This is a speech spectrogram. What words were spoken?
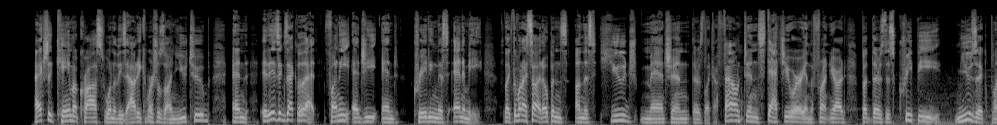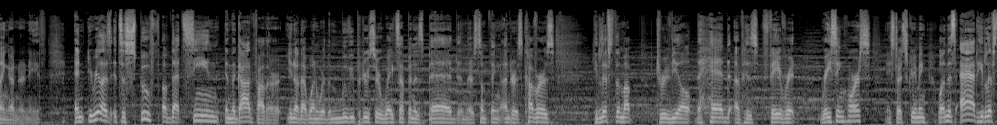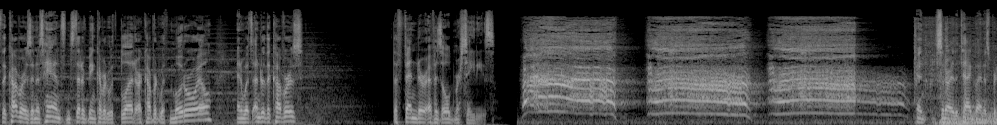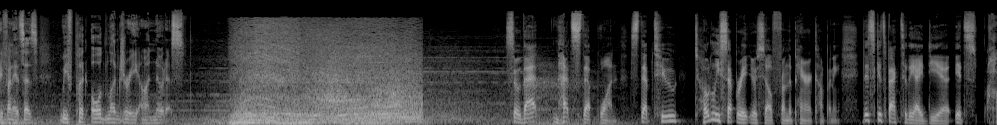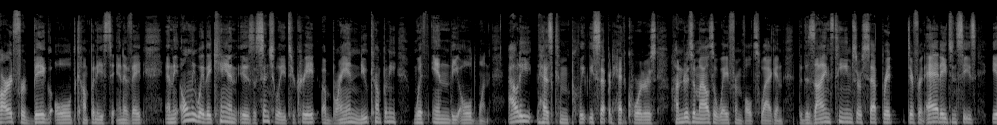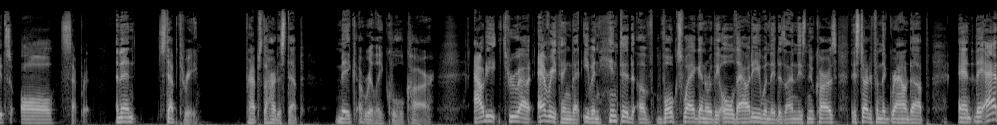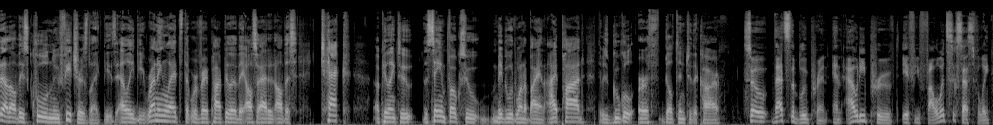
I actually came across one of these Audi commercials on YouTube, and it is exactly that funny, edgy, and creating this enemy. Like the one I saw, it opens on this huge mansion. There's like a fountain, statuary in the front yard, but there's this creepy music playing underneath. And you realize it's a spoof of that scene in The Godfather, you know, that one where the movie producer wakes up in his bed and there's something under his covers. He lifts them up to reveal the head of his favorite racing horse. And he starts screaming. Well, in this ad, he lifts the covers, and his hands, instead of being covered with blood, are covered with motor oil. And what's under the covers? The fender of his old Mercedes. And Sonari, the tagline is pretty funny. It says, We've put old luxury on notice. So that that's step one. Step two, totally separate yourself from the parent company. This gets back to the idea it's hard for big old companies to innovate, and the only way they can is essentially to create a brand new company within the old one. Audi has completely separate headquarters, hundreds of miles away from Volkswagen. The designs teams are separate, different ad agencies, it's all separate. And then step three, perhaps the hardest step make a really cool car. Audi threw out everything that even hinted of Volkswagen or the old Audi when they designed these new cars. They started from the ground up. And they added all these cool new features like these LED running lights that were very popular. They also added all this tech appealing to the same folks who maybe would want to buy an iPod. There's Google Earth built into the car. So that's the blueprint. And Audi proved if you follow it successfully,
